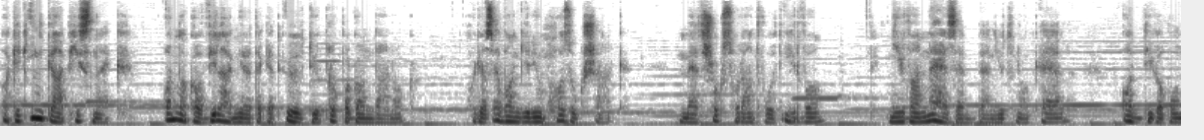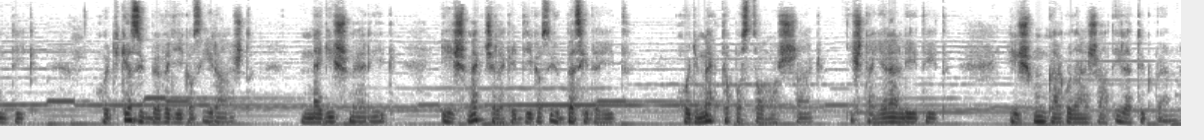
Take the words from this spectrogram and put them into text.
Akik inkább hisznek annak a világméreteket öltő propagandának, hogy az evangélium hazugság, mert sokszor át volt írva, nyilván nehezebben jutnak el addig a pontig, hogy kezükbe vegyék az írást, megismerjék és megcselekedjék az ő beszédeit, hogy megtapasztalhassák Isten jelenlétét és munkálkodását életükben.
